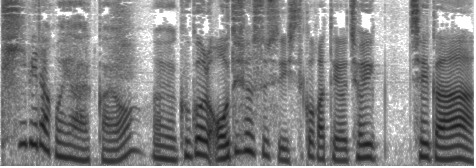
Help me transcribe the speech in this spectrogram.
팁이라고 해야 할까요? 예, 그걸 얻으셨을 수 있을 것 같아요. 저희 제가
